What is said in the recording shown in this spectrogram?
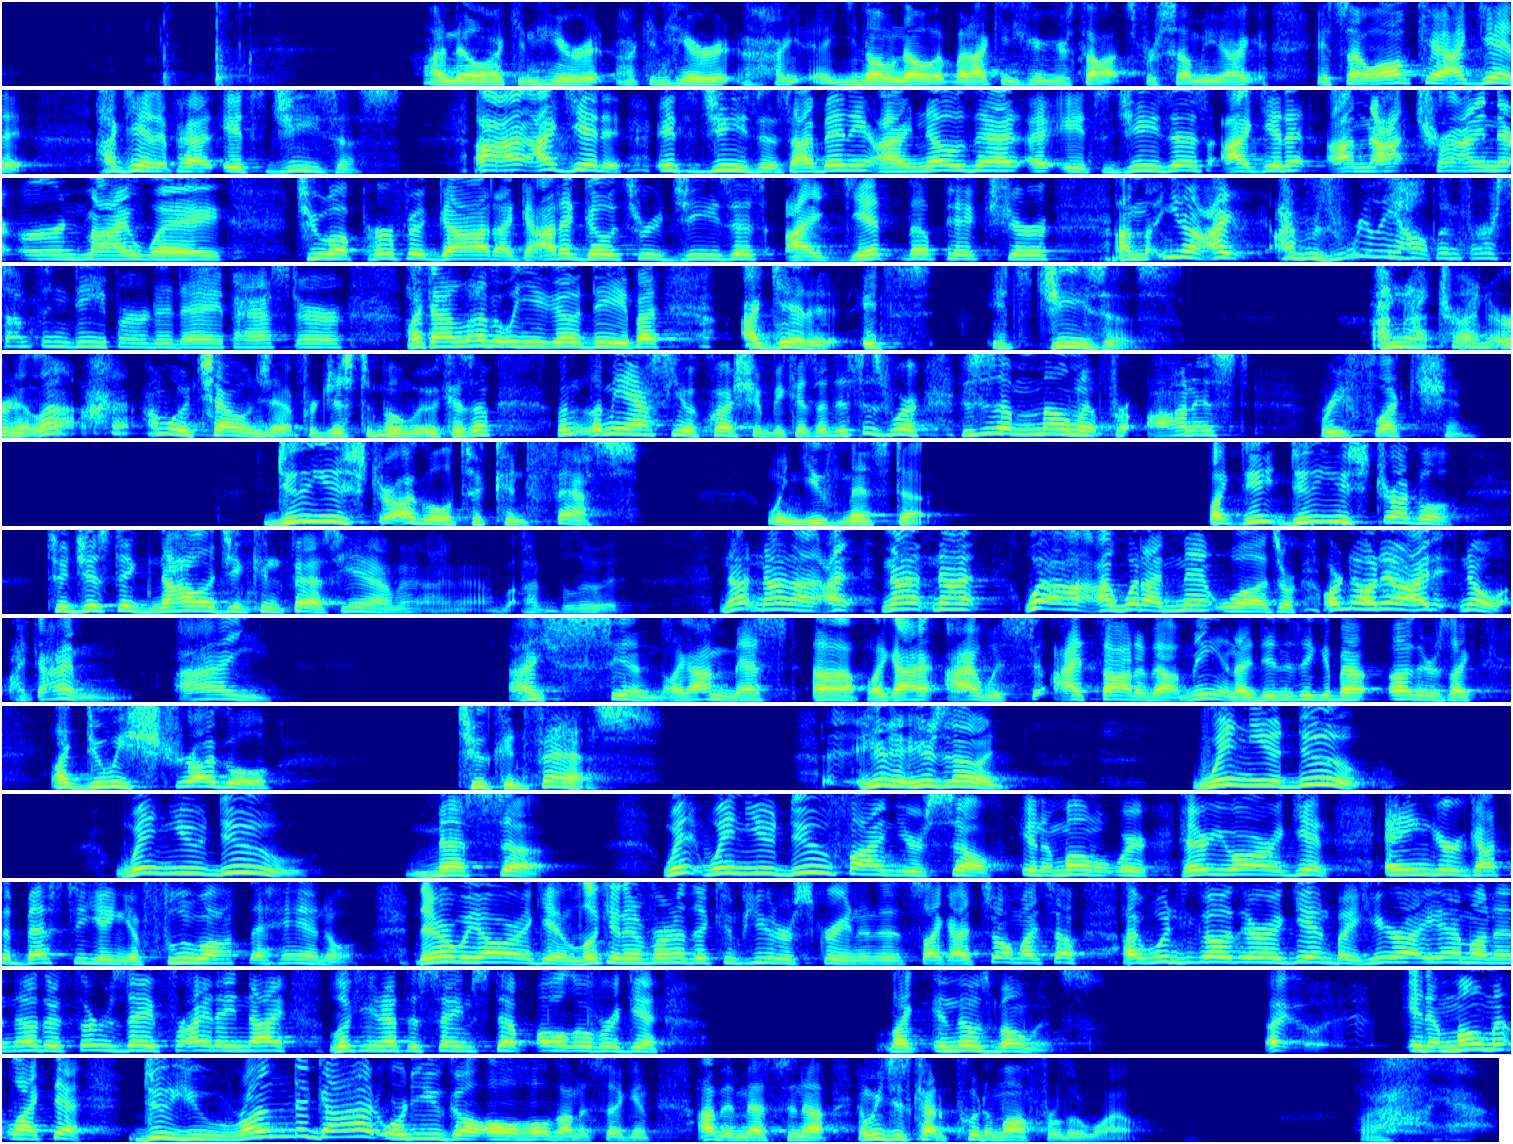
I know I can hear it. I can hear it. I, you don't know it, but I can hear your thoughts for some of you. I, it's like, okay, I get it. I get it, Pat. It's Jesus. I, I, get it. It's Jesus. I've been here. I know that uh, it's Jesus. I get it. I'm not trying to earn my way to a perfect God. I got to go through Jesus. I get the picture. I'm, you know, I, I was really hoping for something deeper today, Pastor. Like, I love it when you go deep. I, I get it. It's, it's Jesus. I'm not trying to earn it. I'm going to challenge that for just a moment because I'm, let me ask you a question because this is where this is a moment for honest reflection. Do you struggle to confess when you've messed up? Like, do, do you struggle to just acknowledge and confess? Yeah, I, I, blew it. Not, not, I, not, not. Well, I, what I meant was, or, or no, no, I, no. Like I'm, I I sinned. Like I messed up. Like I, I was, I thought about me and I didn't think about others. Like, like, do we struggle to confess? Here, here's another one. When you do, when you do mess up, when, when you do find yourself in a moment where here you are again, anger got the best of you and you flew off the handle. There we are again, looking in front of the computer screen. And it's like I told myself I wouldn't go there again, but here I am on another Thursday, Friday night, looking at the same stuff all over again. Like in those moments. In a moment like that, do you run to God or do you go, oh, hold on a second, I've been messing up? And we just kind of put him off for a little while. oh, yeah.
